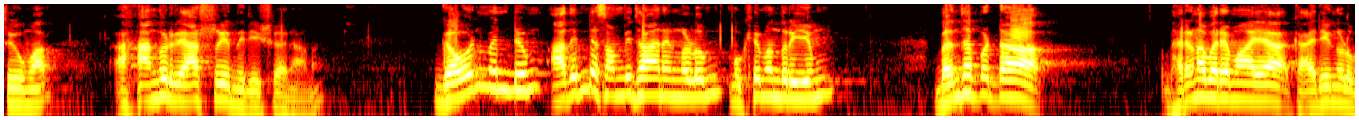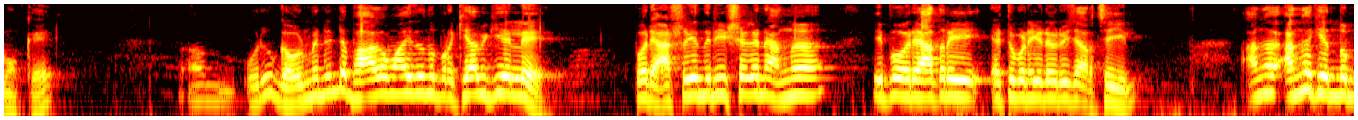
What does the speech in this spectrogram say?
ശിവകുമാർ അങ്ങൊരു രാഷ്ട്രീയ നിരീക്ഷകനാണ്. ഗവൺമെന്റും അതിന്റെ സംവിധാനങ്ങളും മുഖ്യമന്ത്രിയും ബന്ധപ്പെട്ട ഭരണപരമായ കാര്യങ്ങളുമൊക്കെ ഒരു ഗവൺമെന്റിന്റെ ഭാഗമായതെന്ന് പ്രഖ്യാപിക്കുകയല്ലേ? ഇപ്പോൾ രാഷ്ട്രീയ നിരീക്ഷകൻ അങ്ങ് ഇപ്പോൾ രാത്രി എട്ട് മണിയുടെ ഒരു ചർച്ചയിൽ അങ്ങ് അങ്ങക്ക് എന്തും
